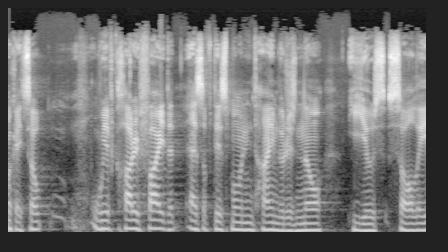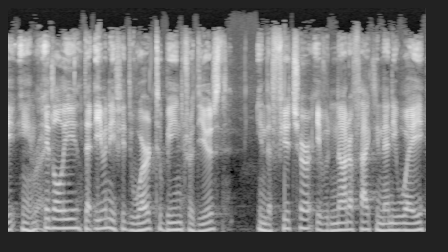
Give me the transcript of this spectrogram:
Okay, so we have clarified that as of this moment in time, there is no Ius Soli in right. Italy. That even if it were to be introduced in the future, it would not affect in any way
